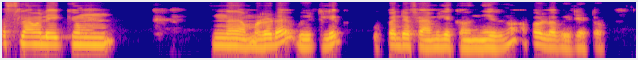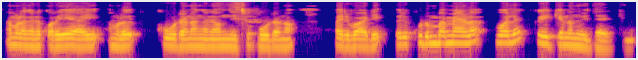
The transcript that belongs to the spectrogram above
അസ്സാം വലൈക്കും ഇന്ന് നമ്മളുടെ വീട്ടിൽ ഉപ്പന്റെ ഫാമിലിയൊക്കെ വന്നിരുന്നു. അപ്പോൾ ഉള്ള വീഡിയോ കേട്ടോ നമ്മളങ്ങനെ കുറേ ആയി. നമ്മൾ കൂടണം അങ്ങനെ ഒന്നിച്ച് കൂടണം. പരിപാടി. ഒരു കുടുംബമേള പോലെ കഴിക്കണം എന്ന് വിചാരിക്കുന്നു.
